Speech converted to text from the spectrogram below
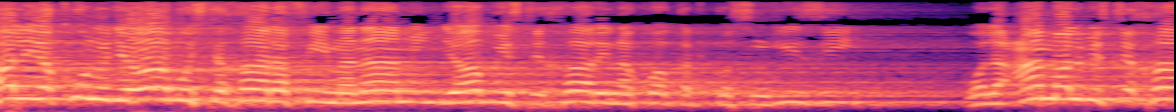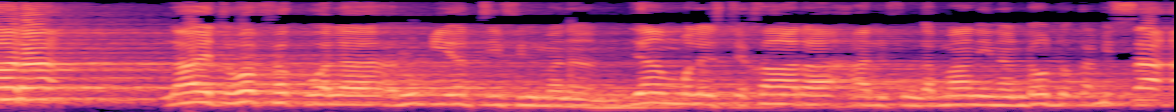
hal yakunu jawabu istikhara fi manami? Jawabu istikhara inakuwa katika usingizi. Wala amalu bistikhara istikhara la yatawaffaq wala ru'yati fi manam jambo la istikhara halifungamani na ndoto kabisa.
